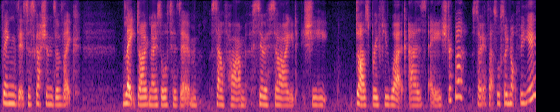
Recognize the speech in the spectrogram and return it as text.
things, it's discussions of like late diagnosed autism, self harm, suicide. She does briefly work as a stripper, so if that's also not for you,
